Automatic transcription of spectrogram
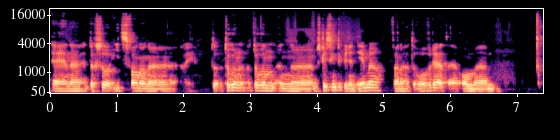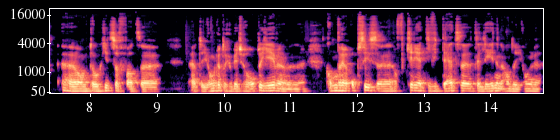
en toch zo iets van een, toch een, toch een, een, beslissing te kunnen nemen vanuit de overheid, hè, om, um, om toch iets of wat de jongeren toch een beetje hoop te geven en andere opties of creativiteit te lenen aan de jongeren.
